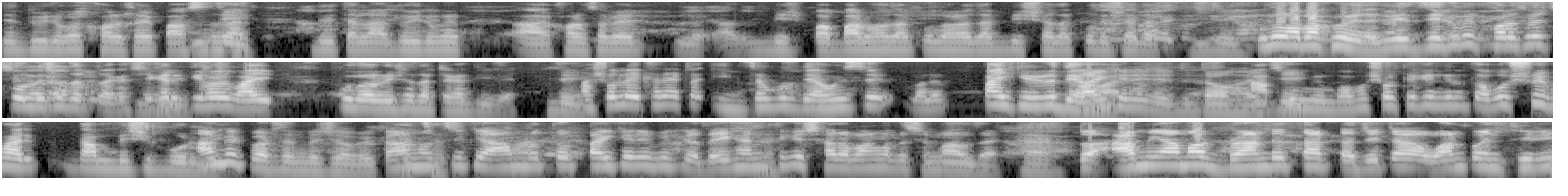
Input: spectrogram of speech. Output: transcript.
যে দুই রুমের খরচ হবে পাঁচ হাজার দুই তালা দুই রুমের খরচ হবে বিশ বারো হাজার পনেরো হাজার বিশ হাজার পঁচিশ হাজার। কোনো অবাক হয়ে যায় যে- রুমের খরচ হবে চল্লিশ হাজার টাকা সেখানে কীভাবে ভাই পনেরো বিশ হাজার টাকা দিবে? আসলে এখানে একটা এক্সাম্পল দেওয়া হয়েছে মানে পাইকারি রেটে দেওয়া হয়। হয় আপনি মফস্বল থেকে নিলে তো অবশ্যই ভাই দাম বেশি পড়বে। হান্ড্রেড পার্সেন্ট বেশি হবে কারণ আচ্ছা, হচ্ছে কি আমরা তো পাইকারি বিক্রেতা এখান থেকে সারা বাংলাদেশে মাল যায়। হ্যাঁ। তো আমি আমার ব্র্যান্ডের তারটা যেটা ওয়ান পয়েন্ট থ্রি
